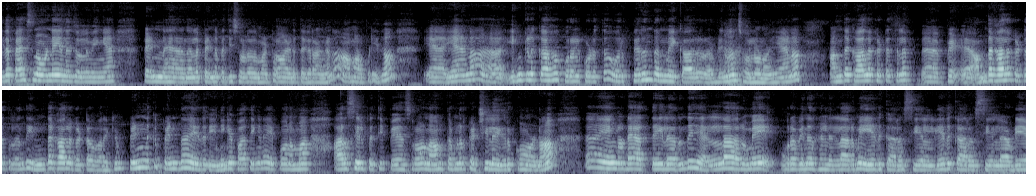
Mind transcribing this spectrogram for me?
இதை பேசின உடனே என்ன சொல்லுவீங்க? பெண்ணை அதனால் பெண்ணை பற்றி சொல்கிறது மட்டும் எடுத்துக்கிறாங்கன்னா ஆமாம் அப்படி தான் ஏன்னா எங்களுக்காக குரல் கொடுத்த ஒரு பெருந்தன்மைக்காரர் அப்படின்னு தான் சொல்லணும். ஏன்னா அந்த காலகட்டத்தில் பெ அந்த காலகட்டத்திலேருந்து இந்த காலகட்டம் வரைக்கும் பெண்ணுக்கு பெண் தான் எதிரி. நீங்கள் பார்த்தீங்கன்னா இப்போ நம்ம அரசியல் பற்றி பேசுகிறோம் நாம் தமிழர் கட்சியில் இருக்கோம்னா எங்களுடைய அத்தையிலேருந்து எல்லாருமே உறவினர்கள் எல்லாருமே எதுக்கு அரசியல்? எதுக்கு அரசியல்? அப்படியே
